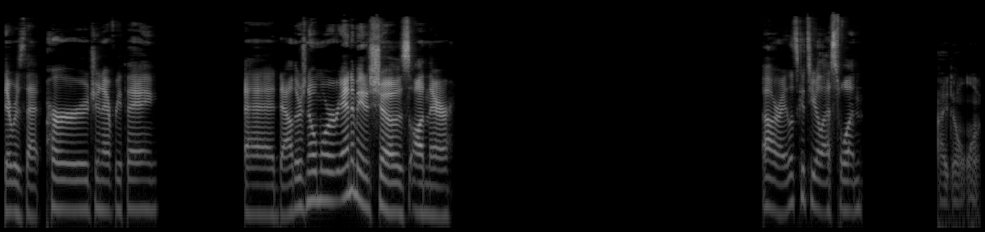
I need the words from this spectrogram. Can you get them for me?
there was that purge and everything. And now there's no more animated shows on there. All right, let's get to your last one. I don't want.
